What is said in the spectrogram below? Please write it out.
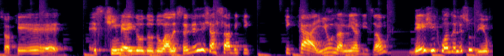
Só que esse time aí do, do, do Alessandro, ele já sabe que, que caiu, na minha visão, desde quando ele subiu.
